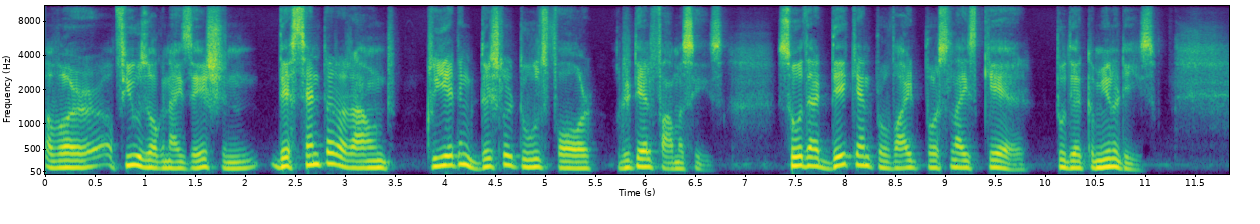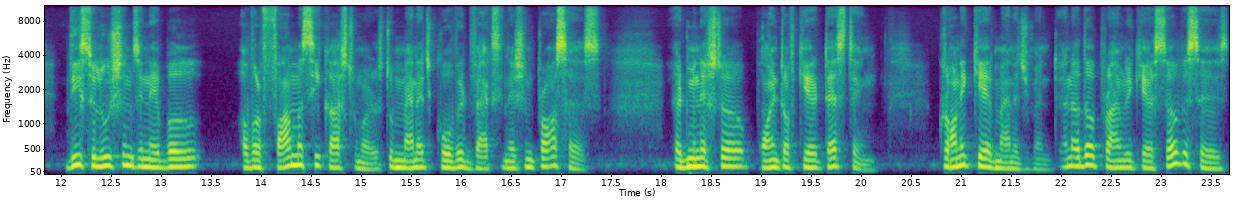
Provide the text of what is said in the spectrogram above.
our uh, Fuse organization, they center around creating digital tools for retail pharmacies so that they can provide personalized care to their communities. These solutions enable our pharmacy customers to manage COVID vaccination process, administer point of care testing, chronic care management, and other primary care services.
